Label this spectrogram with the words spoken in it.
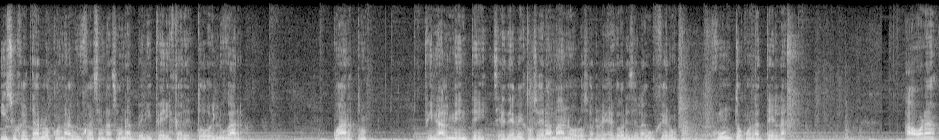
y sujetarlo con agujas en la zona periférica de todo el lugar. Cuarto, finalmente se debe coser a mano los alrededores del agujero junto con la tela. Ahora,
